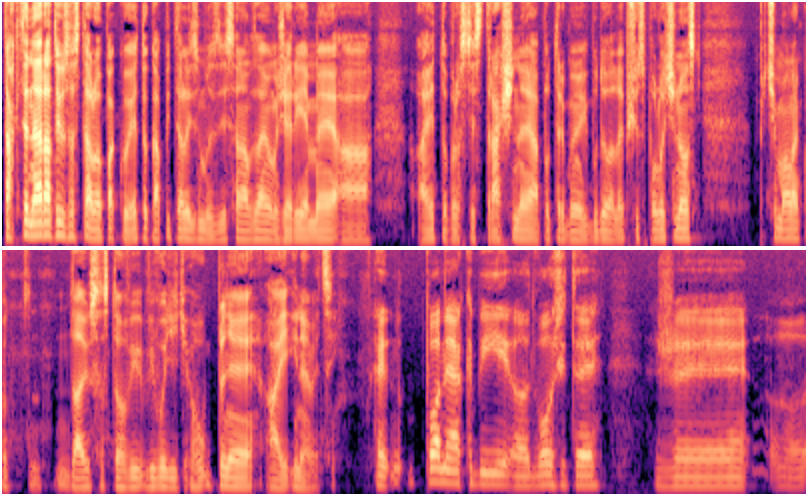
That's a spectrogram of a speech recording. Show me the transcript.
tak ten narratív sa stále opakuje. Je to kapitalizmus, kde sa navzájom žerieme a, a je to proste strašné a potrebujeme vybudovať lepšiu spoločnosť. Pričom ale ako dajú sa z toho vyvodiť úplne aj iné veci. Hej, no, podľa mňa keby uh, dôležité, že uh,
